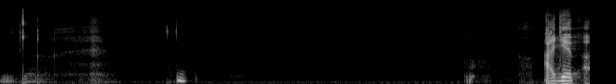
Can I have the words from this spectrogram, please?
He's good. I get uh,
